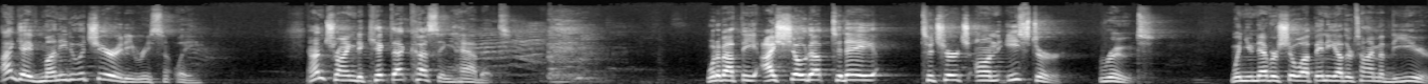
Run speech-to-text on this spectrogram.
I gave money to a charity recently. I'm trying to kick that cussing habit. What about the I showed up today to church on Easter route when you never show up any other time of the year?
